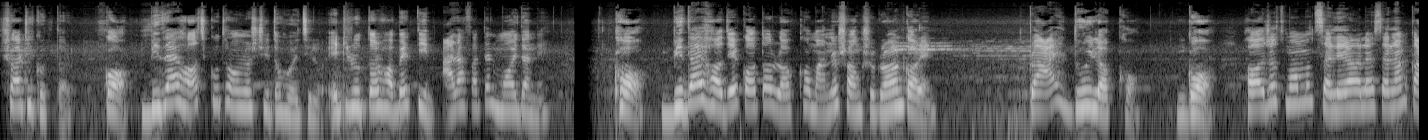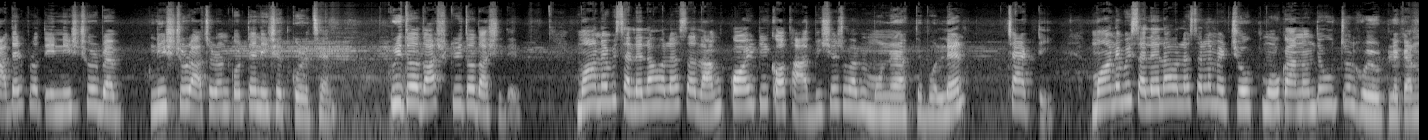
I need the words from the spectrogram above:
সঠিক উত্তর। ক, বিদায় হজ কোথায় অনুষ্ঠিত হয়েছিল? এটির উত্তর হবে তিন, আরাফাতের ময়দানে। খ, বিদায় হজে কত লক্ষ মানুষ অংশগ্রহণ করেন? প্রায় দুই লক্ষ। গ, হজরত মোহাম্মদ সাল্লাহ সাল্লাম কাদের প্রতি নিষ্ঠুর নিষ্ঠুর আচরণ করতে নিষেধ করেছেন? কৃতদাস, কৃতদাসীদের। মহানবী সাল্লাহ সাল্লাম কয়টি কথা বিশেষভাবে মনে রাখতে বললেন? চারটি। মহানবী সাল্লাহ সাল্লামের চোখ, মুখ, আনন্দে উজ্জ্বল হয়ে উঠলে কেন?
